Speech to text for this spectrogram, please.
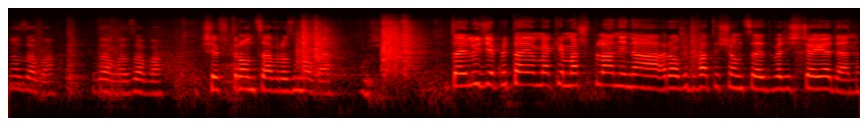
No zobacz, zobacz, zobacz. Jak się wtrąca w rozmowę. Tutaj ludzie pytają, jakie masz plany na rok 2021.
